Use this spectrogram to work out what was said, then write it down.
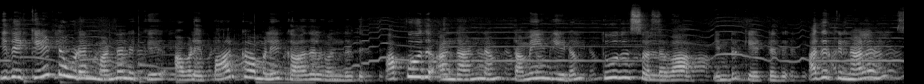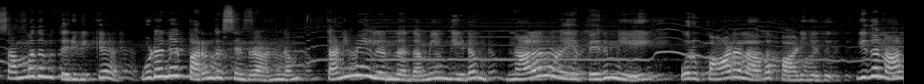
இதை கேட்டவுடன் மன்னனுக்கு அவளை பார்க்காமலே காதல் வந்தது. அப்போது அந்த அன்னம் தமயந்தியிடம் தூது சொல்லவா? என்று கேட்டது. அதற்கு நலன் சம்மதம் தெரிவிக்க உடனே பறந்து சென்ற அன்னம் தனிமையில் இருந்த தமயந்தியிடம் நலனுடைய பெருமையை ஒரு பாடலாக பாடியது. இதனால்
